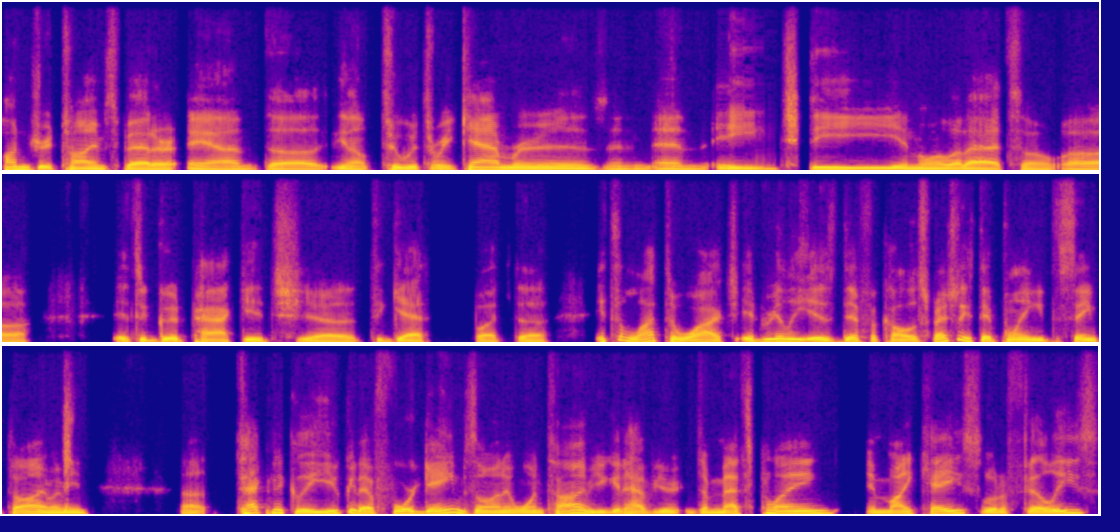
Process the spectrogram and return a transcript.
hundred times better. And uh you know two or three cameras and and hd and all of that. So uh it's a good package uh to get. But uh it's a lot to watch. It really is difficult especially if they're playing at the same time. I mean uh technically you could have four games on at one time. You could have your the mets playing in my case or the phillies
